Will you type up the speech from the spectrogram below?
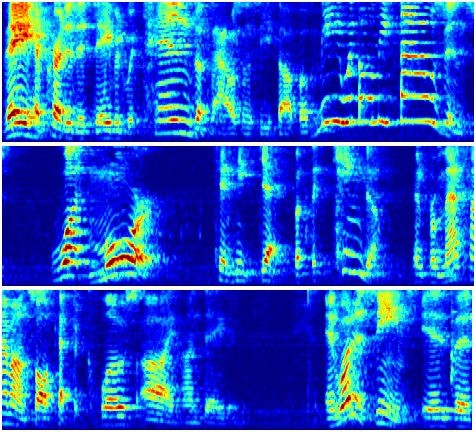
They have credited David with tens of thousands, he thought, but me with only thousands. What more can he get but the kingdom? And from that time on, Saul kept a close eye on David. And what it seems is that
